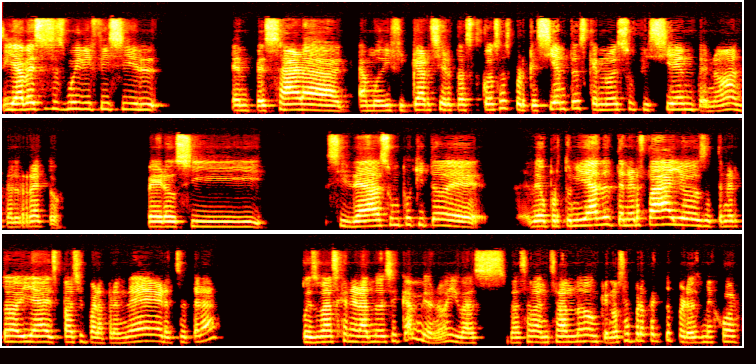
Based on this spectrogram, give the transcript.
Y a veces es muy difícil empezar a, a, modificar ciertas cosas porque sientes que no es suficiente, ¿no? Ante el reto. Pero si, si le das un poquito de, de oportunidad de tener fallos, de tener todavía espacio para aprender, etcétera, pues vas generando ese cambio, ¿no? Y vas, vas avanzando, aunque no sea perfecto, pero es mejor.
